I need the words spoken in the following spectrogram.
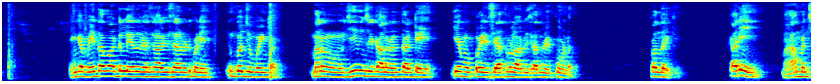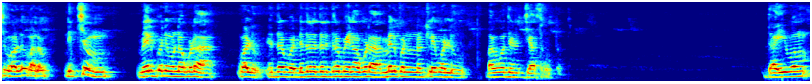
ఇంకా మిగతా వాటిల్లో ఏదో వ్యసనాలు వ్యసనాలు పెట్టుకొని ఇంకొంచెం పోయింటాం. మనం జీవించిన కాలం ఎంత అంటే ఏ ముప్పై ఐదు శాతం నలభై శాతం ఎక్కువ ఉండదు కొందరికి. కానీ మహా మంచి వాళ్ళు వాళ్ళు నిత్యం మేల్కొని ఉన్నా కూడా వాళ్ళు నిద్ర నిద్ర నిద్ర నిద్రపోయినా కూడా మేల్కొని ఉన్నట్లే వాళ్ళు భగవంతుడి ఉంటారు దైవం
